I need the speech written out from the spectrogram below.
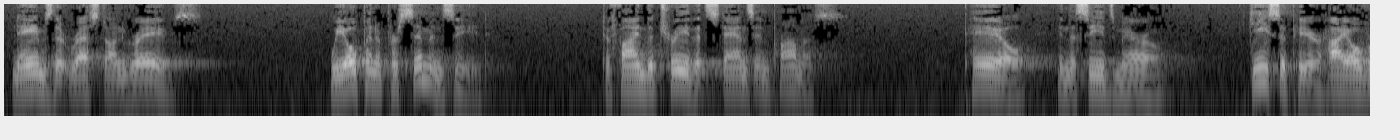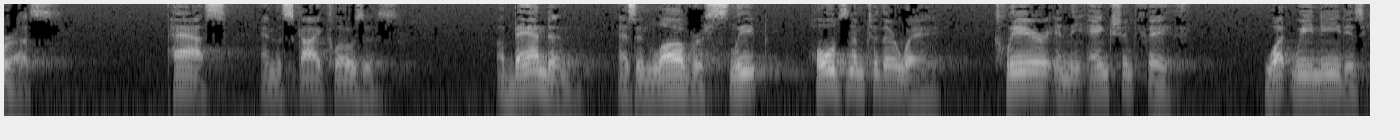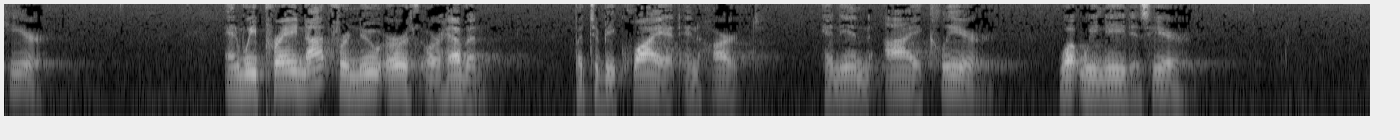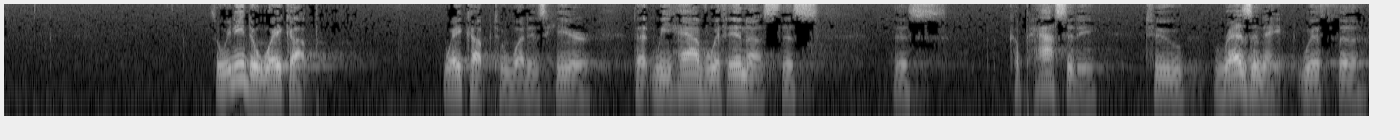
names that rest on graves we open a persimmon seed to find the tree that stands in promise. Pale in the seed's marrow, geese appear high over us. Pass, and the sky closes. Abandon, as in love or sleep, holds them to their way. Clear in the ancient faith, what we need is here. And we pray not for new earth or heaven but to be quiet in heart and in eye clear. What we need is here. So we need to wake up. Wake up to what is here, that we have within us this, this capacity to resonate with the,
